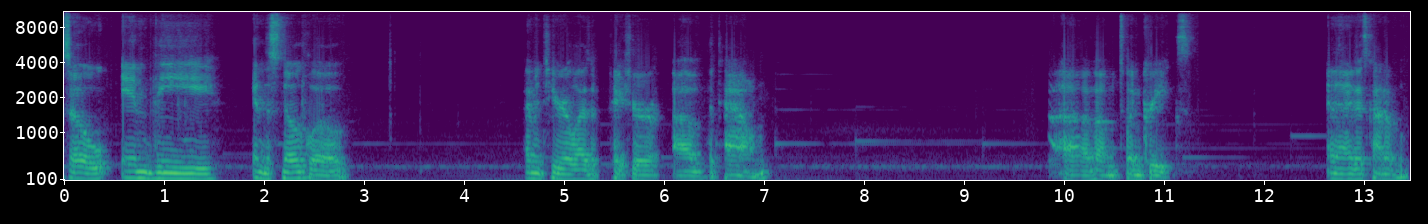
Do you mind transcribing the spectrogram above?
So in the in the snow globe, I materialize a picture of the town of um, Twin Creeks and then I just kind of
